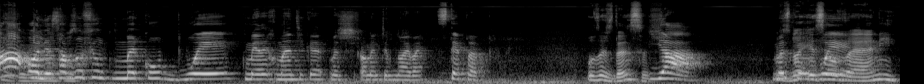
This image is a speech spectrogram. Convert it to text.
ah, não olha, sabes um filme que me marcou bué, comédia romântica, mas ao mesmo tempo não é bem? Step Up. O das danças? Yeah. Mas não, Marcou esse é o da Annie?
